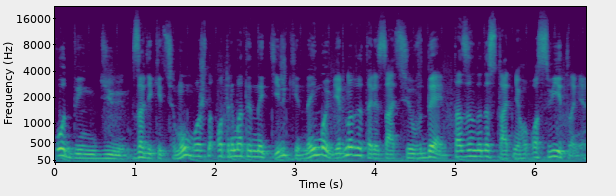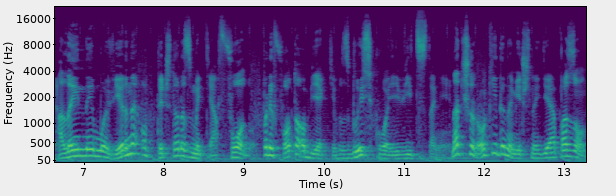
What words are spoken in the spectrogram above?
1 дюйм. Завдяки цьому можна отримати не тільки неймовірну деталізацію в день та за недостатнього освітлення, але й неймовірне оптичне розмиття фону при фотооб'єктів з близької відстані. Надширокий динамічний діапазон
